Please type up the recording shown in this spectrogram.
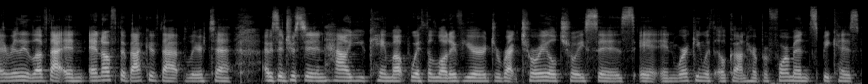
I really love that. And, and off the back of that, Blerta, I was interested in how you came up with a lot of your directorial choices in, in, working with Yllka on her performance, because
